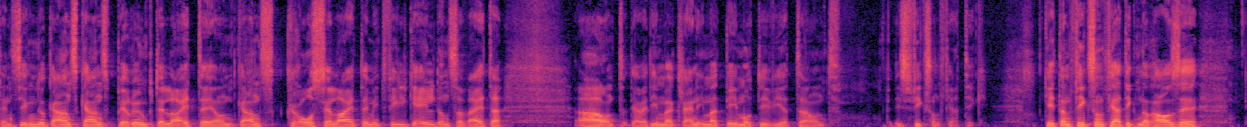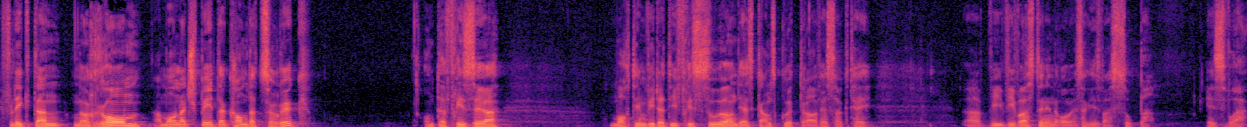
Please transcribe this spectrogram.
Den sehen nur ganz, ganz berühmte Leute und ganz große Leute mit viel Geld und so weiter. Ah, und der wird immer kleiner, immer demotivierter und ist fix und fertig. Geht dann fix und fertig nach Hause, fliegt dann nach Rom. Ein Monat später kommt er zurück und der Friseur macht ihm wieder die Frisur und er ist ganz gut drauf. Er sagt, hey, äh, wie, wie war es denn in Rom? Er sagt, es war super. Es war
